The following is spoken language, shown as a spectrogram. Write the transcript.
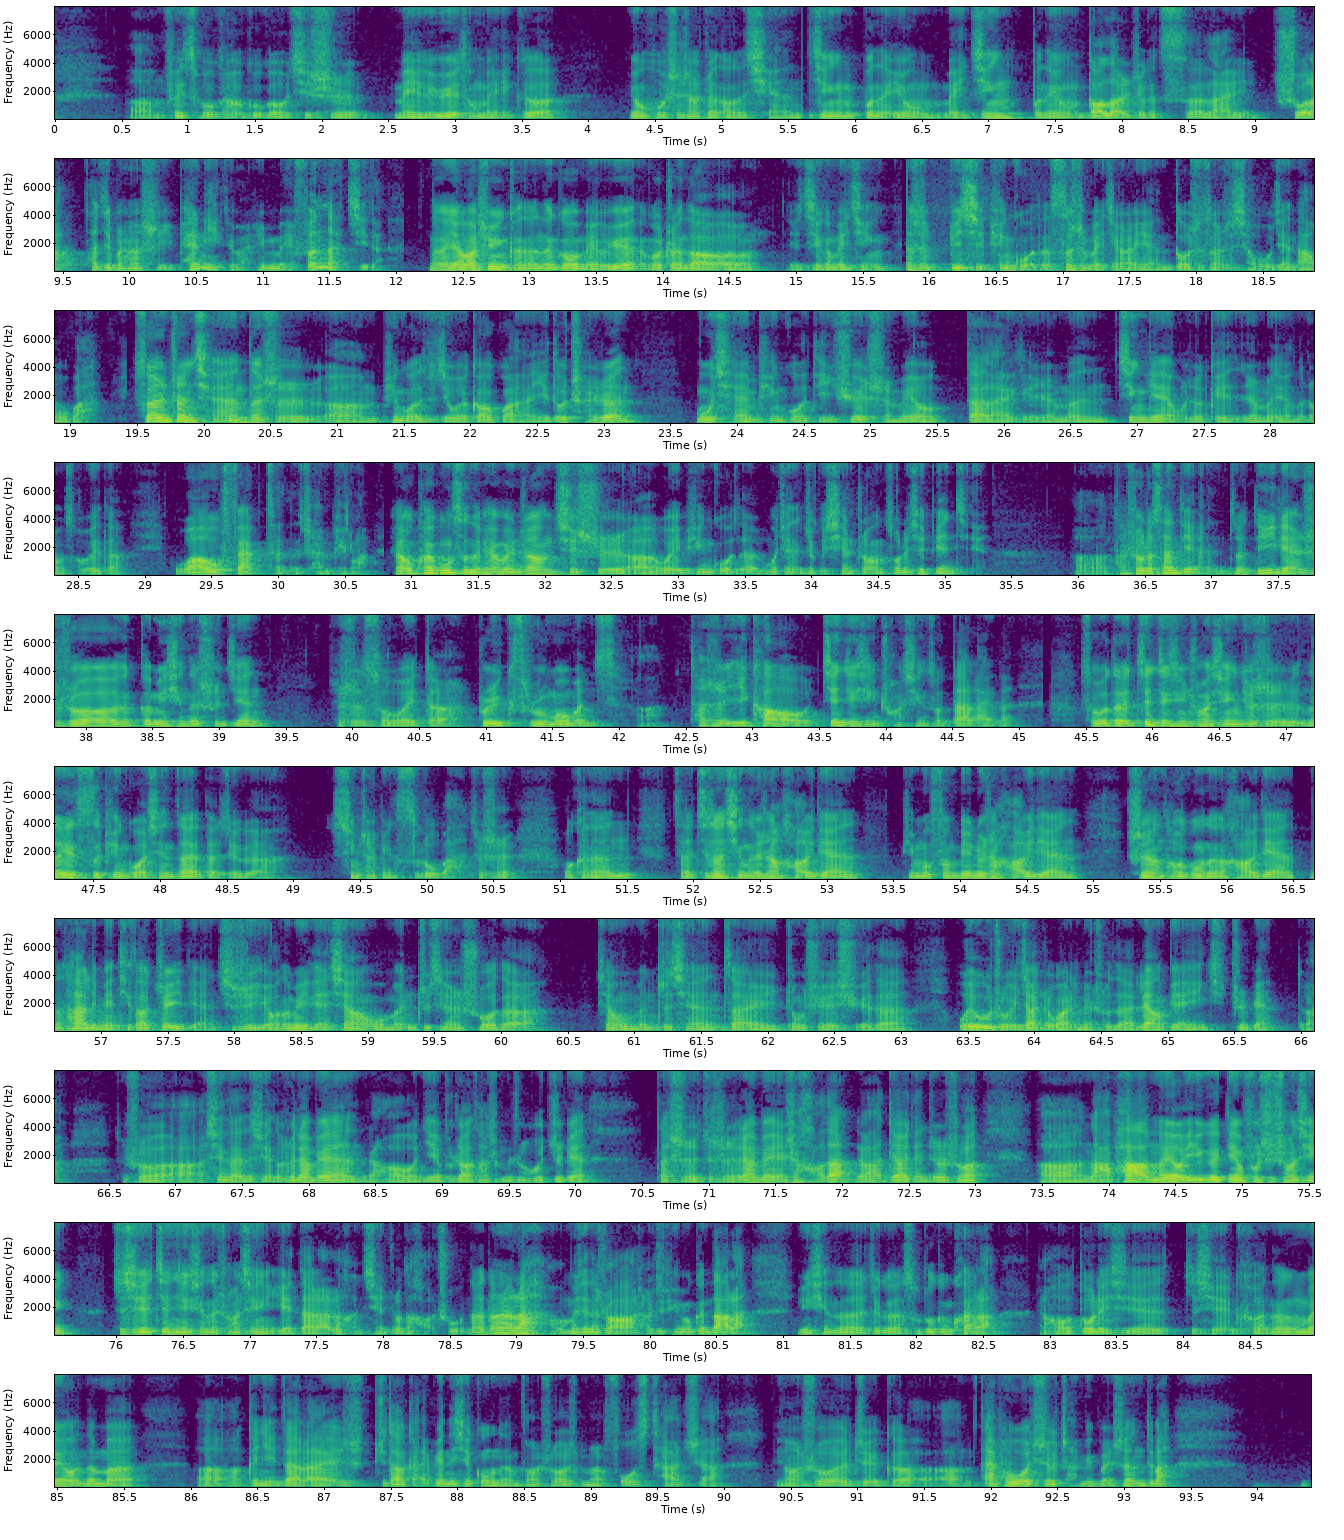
呃，Facebook 和 Google 其实每个月从每个用户身上赚到的钱，已经不能用美金、不能用 dollar 这个词来说了，它基本上是以 penny 对吧？以美分来计的。那亚马逊可能能够每个月能够赚到也几个美金，但是比起苹果的四十美金而言，都是算是小巫见大巫吧。虽然赚钱，但是呃，苹果的这几位高管也都承认，目前苹果的确是没有带来给人们惊艳或者给人们有那种所谓的 wow factor 的产品了。然后快公司那篇文章其实呃为苹果的目前的这个现状做了一些辩解，啊，他说了三点，这第一点是说革命性的瞬间，就是所谓的 breakthrough moments 啊，它是依靠渐进性创新所带来的。所谓的渐进性创新，就是类似苹果现在的这个。新产品思路吧，就是我可能在计算性能上好一点，屏幕分辨率上好一点，摄像头功能好一点。那它里面提到这一点，其实有那么一点像我们之前说的，像我们之前在中学学的唯物主义价值观里面说的量变引起质变，对吧？就说啊，现在这些都是量变，然后你也不知道它什么时候会质变，但是就是量变也是好的，对吧？第二点就是说，呃，哪怕没有一个颠覆式创新。这些渐进性的创新也带来了很显著的好处。那当然了，我们现在说啊，手机屏幕更大了，运行的这个速度更快了，然后多了一些这些可能没有那么呃给你带来巨大改变的一些功能，比方说什么 Force Touch 啊，比方说这个呃 Apple Watch 这个产品本身，对吧？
